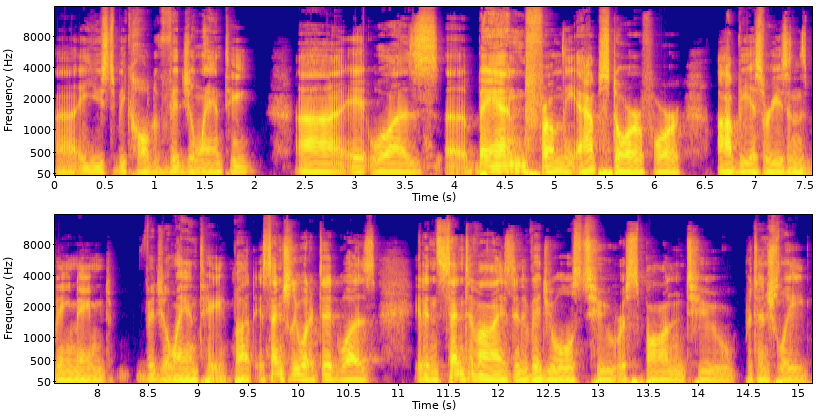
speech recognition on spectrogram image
uh, it used to be called Vigilante. Uh, it was uh, banned from the App Store for obvious reasons, being named Vigilante. But essentially, what it did was it incentivized individuals to respond to potentially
